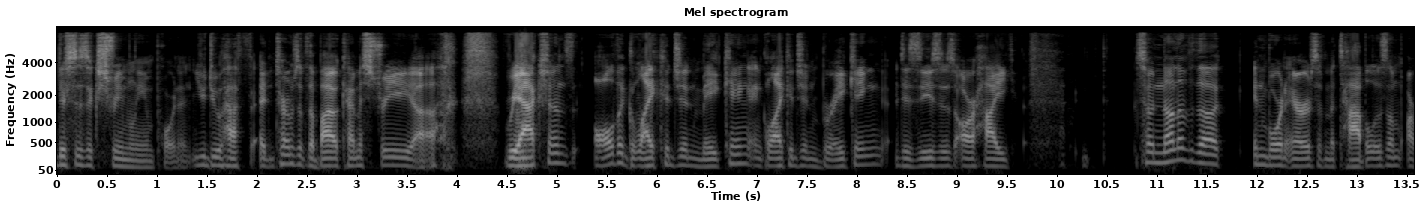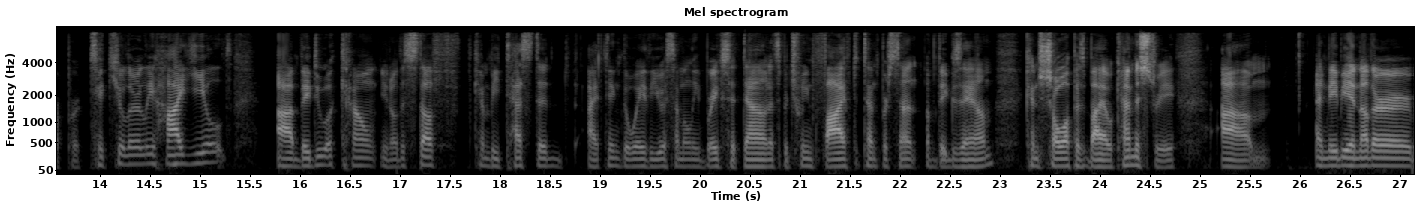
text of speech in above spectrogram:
this is extremely important. You do have, in terms of the biochemistry uh, reactions, all the glycogen making and glycogen breaking diseases are high. So none of the inborn errors of metabolism are particularly high yield. Uh, they do account, you know, this stuff can be tested. I think the way the USMLE breaks it down, it's between 5 to 10% of the exam can show up as biochemistry. Um, and maybe another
